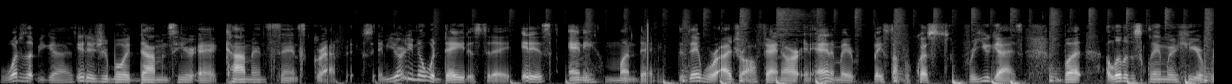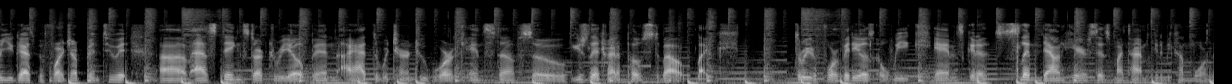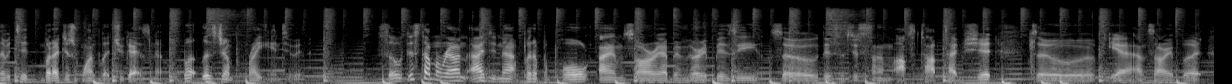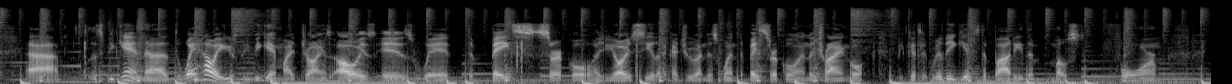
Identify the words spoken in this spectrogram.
What is up, you guys? It is your boy Dominzs here at Common Sense Graphics, and you already know what day it is today. It is Anime Monday, the day where I draw fan art and anime based off requests for you guys. But a little disclaimer here for you guys before I jump into it. Um, as things start to reopen, I had to return to work and stuff, so usually I try to post about like three or four videos a week and it's gonna slim down here since my time is gonna become more limited but I just want to let you guys know but let's jump right into it so this time around, I did not put up a poll. I am sorry, I've been very busy. So this is just some off the top type shit. So yeah, I'm sorry, but uh, let's begin. Uh, the way how I usually begin my drawings always is with the base circle. As you always see like I drew on this one, the base circle and the triangle, because it really gives the body the most form.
